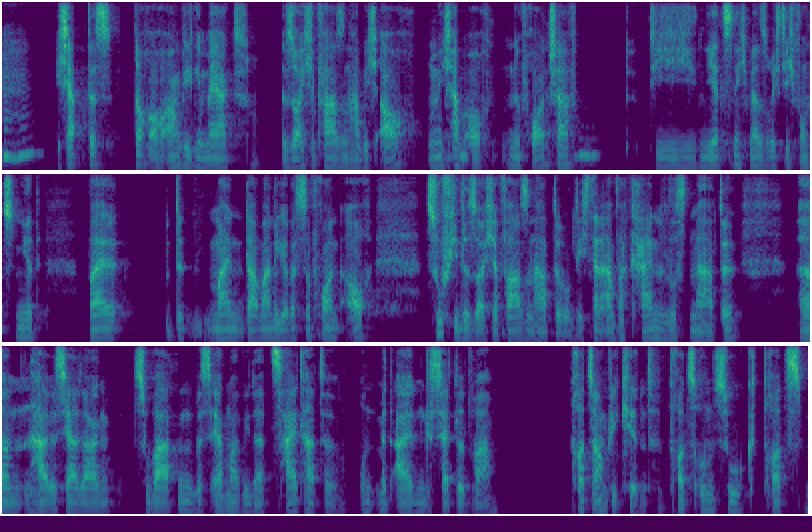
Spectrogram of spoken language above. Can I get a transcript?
Mhm. Ich habe das doch auch irgendwie gemerkt. Solche Phasen habe ich auch. Und ich habe auch eine Freundschaft, die jetzt nicht mehr so richtig funktioniert, weil mein damaliger bester Freund auch zu viele solcher Phasen hatte und ich dann einfach keine Lust mehr hatte, ähm, ein halbes Jahr lang zu warten, bis er mal wieder Zeit hatte und mit allem gesettelt war. Trotz irgendwie Kind, trotz Umzug, trotz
